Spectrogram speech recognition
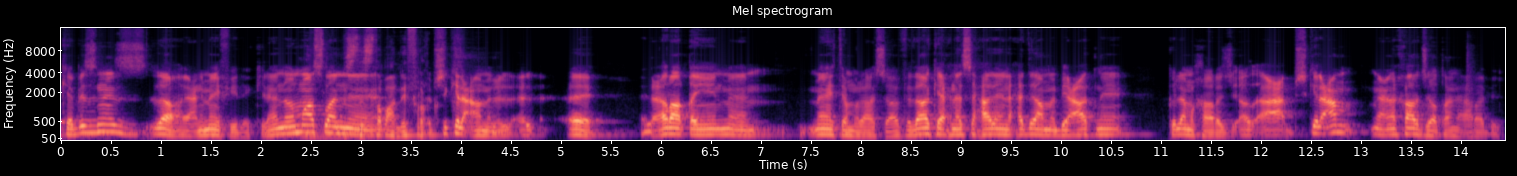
كبزنس لا يعني ما يفيدك لأنه هم أصلا طبعا يفرق. بشكل عام إيه العراقيين ما يهتموا لهالسالفه ذاك إحنا هسه حاليا لحد الآن مبيعاتنا كلها من خارج بشكل عام يعني خارج الوطن العربي.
